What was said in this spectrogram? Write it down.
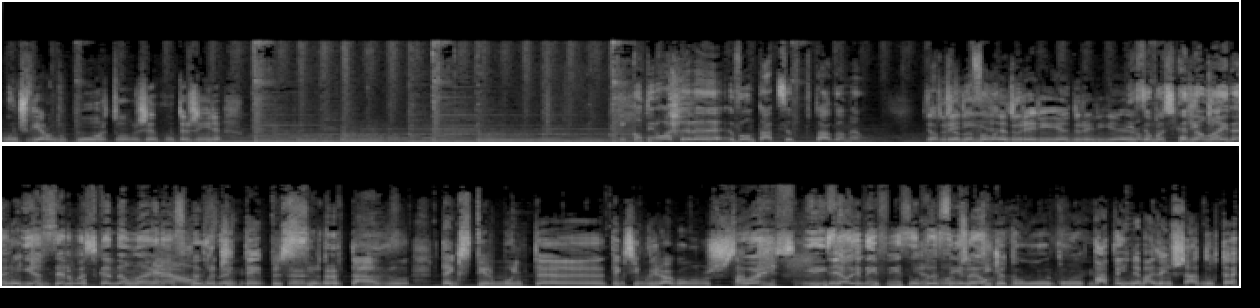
muitos vieram do Porto, gente muita gira. E continua a ter a vontade de ser deputada ou não? Já a Adoraria, falar. adoraria, adoraria. Ia ser uma escandaleira. Ia ser uma escandaleira. Não, porque tem- para se ser deputado tem que se ter muita. tem que se engolir alguns. Sabes? Pois, e isso é difícil para uma si, não? fica com, o- com o papo ainda mais inchado do que tem.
